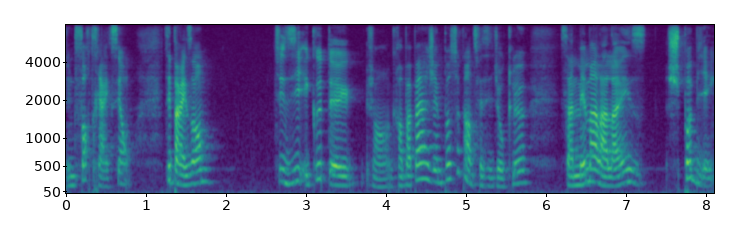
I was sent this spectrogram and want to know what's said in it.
une forte réaction. Tu sais, par exemple, tu dis, écoute, euh, genre, grand-papa, j'aime pas ça quand tu fais ces jokes-là, ça me met mal à l'aise, je suis pas bien.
